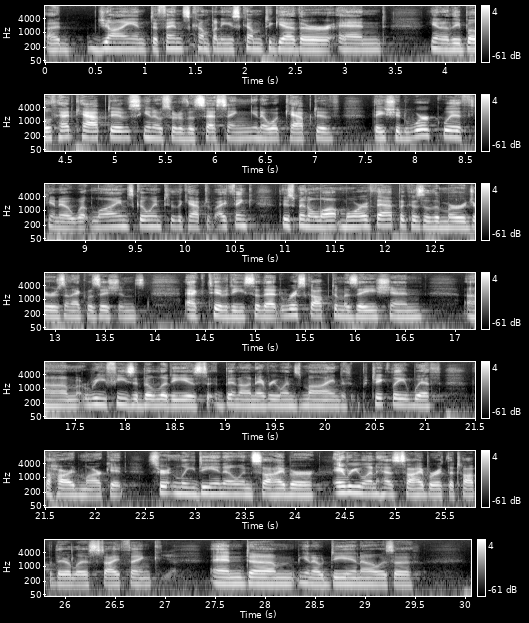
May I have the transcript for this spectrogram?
uh, giant defense companies come together and you know they both had captives you know sort of assessing you know what captive they should work with you know what lines go into the captive i think there's been a lot more of that because of the mergers and acquisitions activity so that risk optimization um, refeasibility has been on everyone's mind, particularly with the hard market. Certainly, D&O and cyber. Everyone has cyber at the top of their list, I think. Yeah. And um, you know, D&O is a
